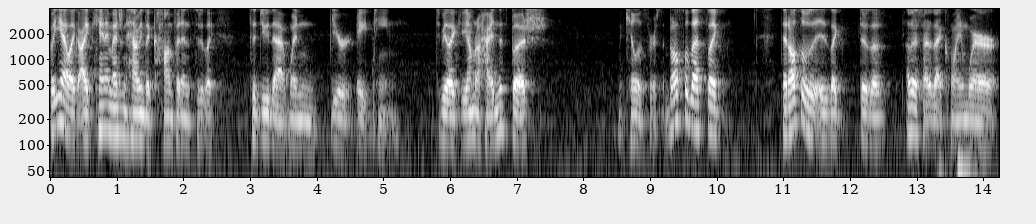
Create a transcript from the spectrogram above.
but yeah like I can't imagine having the confidence to like to do that when you're 18 to be like yeah I'm gonna hide in this bush I'm gonna kill this person. But also that's like that also is like there's a other side of that coin where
